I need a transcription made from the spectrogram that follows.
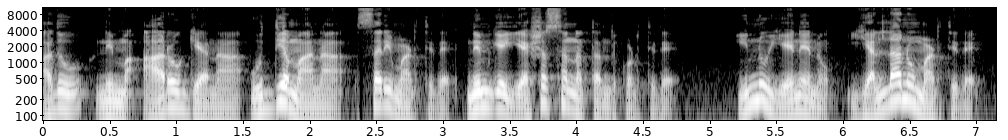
ಅದು ನಿಮ್ಮ ಆರೋಗ್ಯನ, ಉದ್ಯಮಾನ ಸರಿ ಮಾಡ್ತಿದೆ. ನಿಮಗೆ ಯಶಸ್ಸನ್ನು ತಂದುಕೊಡ್ತಿದೆ. ಇನ್ನೂ ಏನೇನೋ ಎಲ್ಲಾನೂ ಮಾಡ್ತಿದೆ.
